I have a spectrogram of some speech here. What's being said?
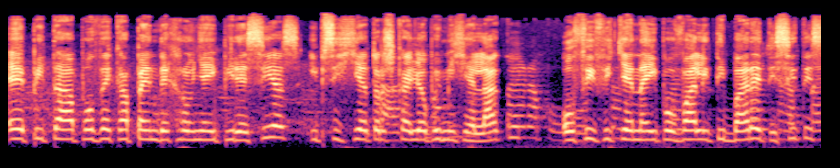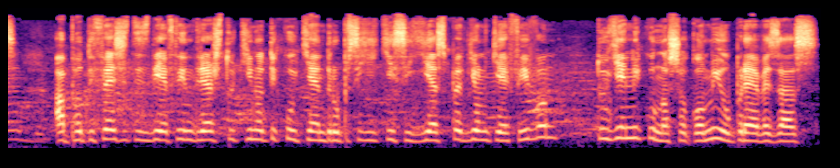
Έπειτα από 15 χρόνια υπηρεσίας, η ψυχίατρος Καλλιόπη Μιχελάκου οθήθηκε να υποβάλει την παρέτησή της από τη θέση της Διευθύντριας του Κοινοτικού Κέντρου Ψυχικής Υγείας Παιδιών και Εφήβων του Γενικού Νοσοκομείου Πρέβεζας.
